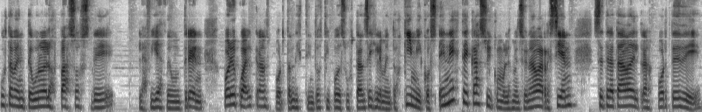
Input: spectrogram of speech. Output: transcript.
justamente uno de los pasos de las vías de un tren, por el cual transportan distintos tipos de sustancias y elementos químicos. En este caso, y como les mencionaba recién, se trataba del transporte de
